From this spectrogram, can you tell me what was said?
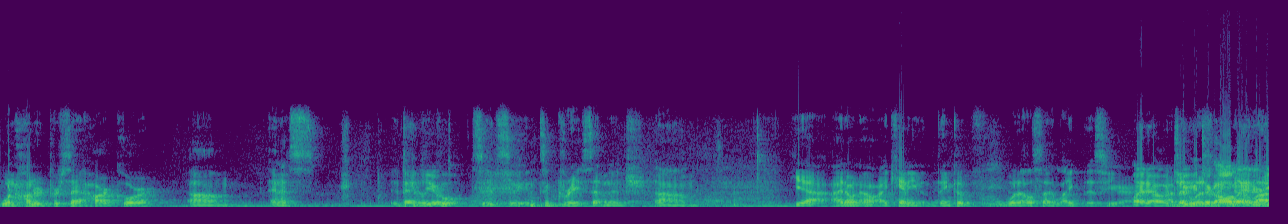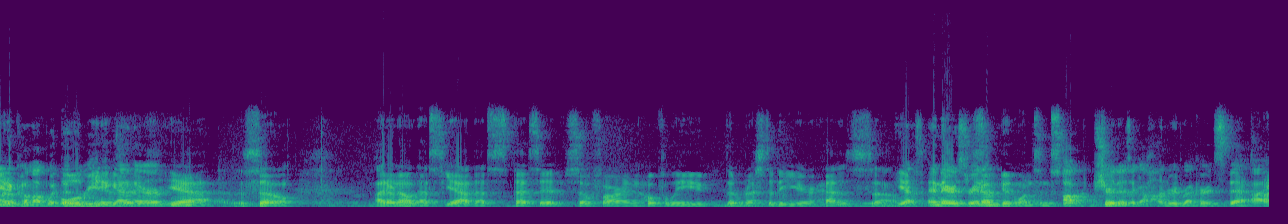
100% hardcore, um, and it's it's Thank really you. cool. It's it's a, it's a great seven inch. Um, yeah, I don't know. I can't even think of what else I like this year. I know, it I've took- it took all my energy to come up with the three music. together. Yeah, so I don't know. That's yeah. That's that's it so far, and hopefully the rest of the year has um, Yes, and there's straight some up. good ones in store. I'm sure there's like a hundred records that I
